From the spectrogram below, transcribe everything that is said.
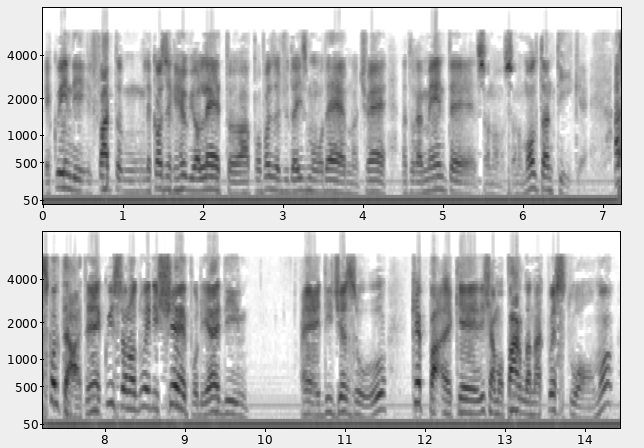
e quindi fatto, le cose che io vi ho letto a proposito del giudaismo moderno, cioè naturalmente sono, sono molto antiche. Ascoltate, eh, qui sono due discepoli eh, di, eh, di, Gesù che, che diciamo, parlano a quest'uomo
